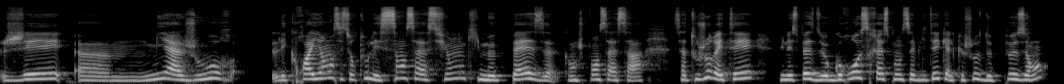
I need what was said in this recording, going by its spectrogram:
j'ai, hem, mis à jour les croyances et surtout les sensations qui me pèsent quand je pense à ça. Ça a toujours été une espèce de grosse responsabilité, quelque chose de pesant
